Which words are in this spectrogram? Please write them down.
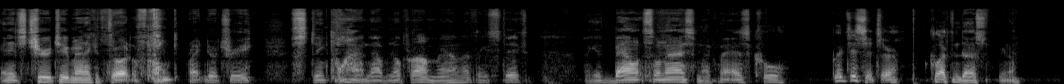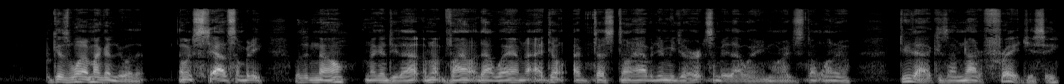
and it's true too, man. I could throw it right into a tree, stink. Wow, no, no problem, man. That thing sticks. Like it's balanced so nice. I'm like, man, it's cool. But it just sits there collecting dust, you know. Because what am I to do with it? I'm to stab somebody with it. No, I'm not to do that. I'm not violent that way. I'm not. I don't. I just don't have it in me to hurt somebody that way anymore. I just don't want to do that because I'm not afraid. You see.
